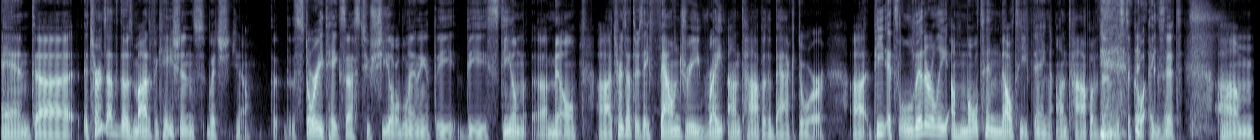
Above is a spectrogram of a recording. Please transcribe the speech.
And uh, it turns out that those modifications, which, you know, the, the story takes us to Shield landing at the the steel uh, mill. Uh, turns out there's a foundry right on top of the back door. Uh, Pete, it's literally a molten melty thing on top of the mystical exit. Um,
